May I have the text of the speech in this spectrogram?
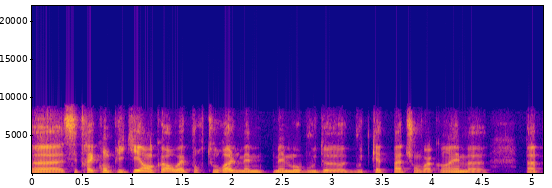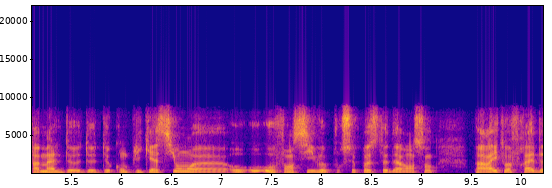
Euh, c'est très compliqué encore ouais, pour Tourelle, même, même au bout de, bout de quatre matchs, on voit quand même euh, pas, mal de, de complications offensives pour ce poste d'avancante. Pareil, toi Fred,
